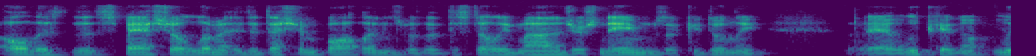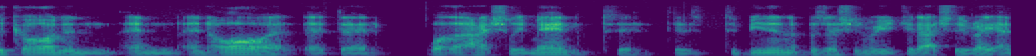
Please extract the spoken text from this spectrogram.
all the, the special limited edition bottlings with the distillery managers' names, I could only uh, looking look on and and in awe at, at uh, what that actually meant to, to to being in a position where you could actually write a,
